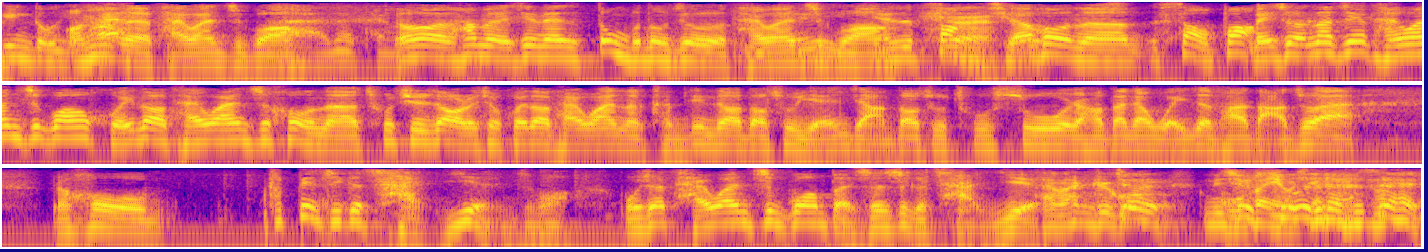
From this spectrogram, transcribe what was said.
运动员，那台湾之光。然后他们现在动不动就台湾之光。是棒球。然后呢，少棒。没错，那这些台湾之光回到台湾之后呢，出去绕了一圈回到台湾呢，肯定都要到处演讲，到处出书，然后大家围着他打转，然后他变成一个产业，你知道吗？我觉得台湾之光本身是个产业，台湾之光，你去书店，对，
